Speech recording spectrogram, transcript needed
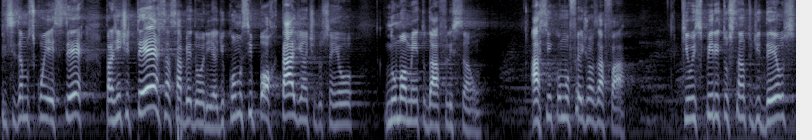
Precisamos conhecer para a gente ter essa sabedoria de como se portar diante do Senhor no momento da aflição assim como fez Josafá. Que o Espírito Santo de Deus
